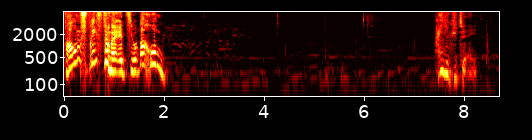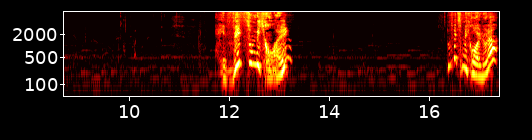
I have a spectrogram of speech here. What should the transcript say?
Warum springst du mal, Ezio? Warum? Meine Güte, ey. Ey, willst du mich rollen? Du willst mich rollen, oder?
